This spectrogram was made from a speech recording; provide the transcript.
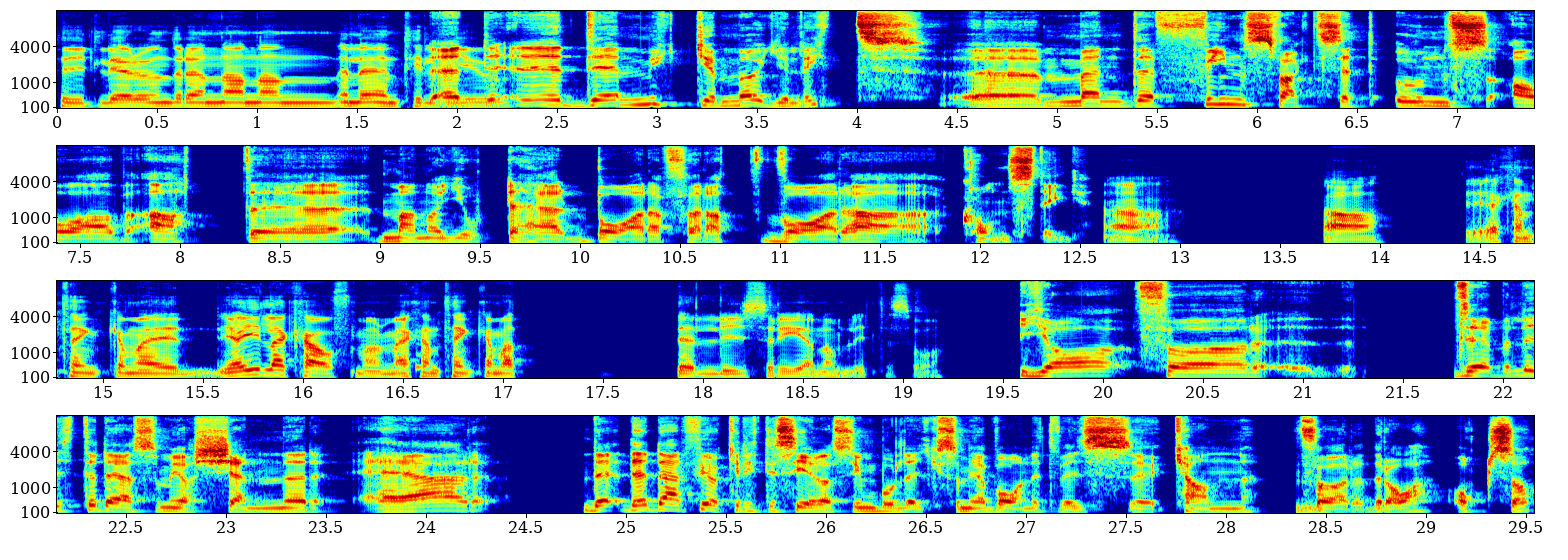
tydligare under en annan, eller en till Eh? Det, det är mycket möjligt. Eh, Men det finns faktiskt ett uns av att eh, man har gjort det här bara för att vara konstig. Ja. ja, jag kan tänka mig, jag gillar Kaufman, men jag kan tänka mig att det lyser igenom lite så. Ja, för eh, det är väl lite det som jag känner är... Det, det är därför jag kritiserar symbolik som jag vanligtvis eh, kan föredra också.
